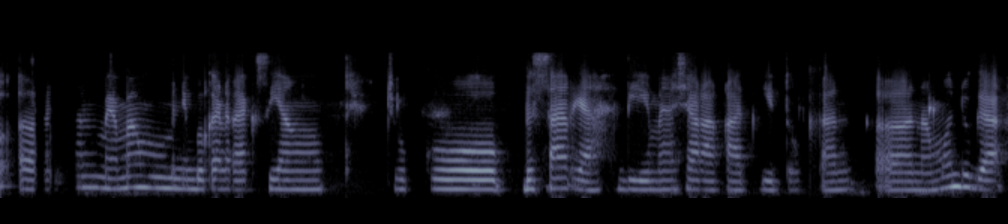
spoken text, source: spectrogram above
uh, kan memang menimbulkan reaksi yang cukup besar ya di masyarakat gitu kan. Uh, namun juga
